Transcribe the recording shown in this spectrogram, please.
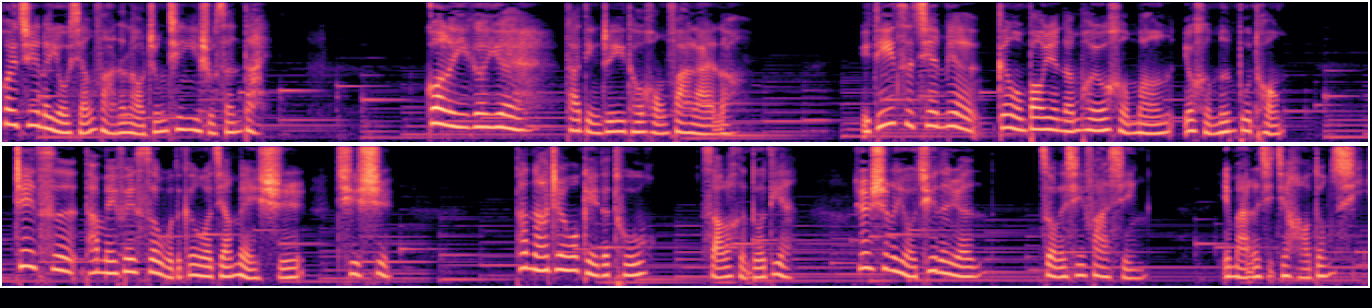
汇聚了有想法的老中青艺术三代。过了一个月，她顶着一头红发来了。与第一次见面跟我抱怨男朋友很忙又很闷不同，这次她眉飞色舞的跟我讲美食趣事。她拿着我给的图，扫了很多店，认识了有趣的人，做了新发型，也买了几件好东西。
